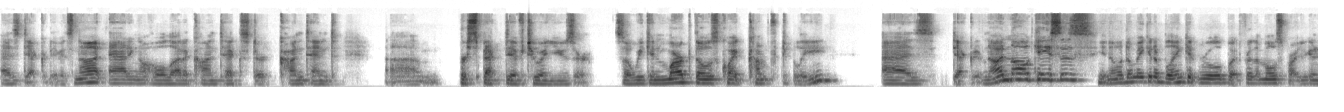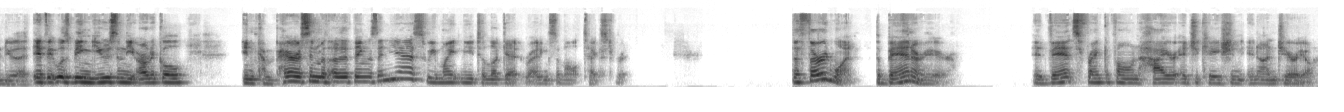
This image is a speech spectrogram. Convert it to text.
as decorative. It's not adding a whole lot of context or content um, perspective to a user. So we can mark those quite comfortably as decorative. Not in all cases, you know, don't make it a blanket rule, but for the most part, you're going to do that. If it was being used in the article in comparison with other things, then yes, we might need to look at writing some alt text for it. The third one, the banner here, Advanced Francophone Higher Education in Ontario.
